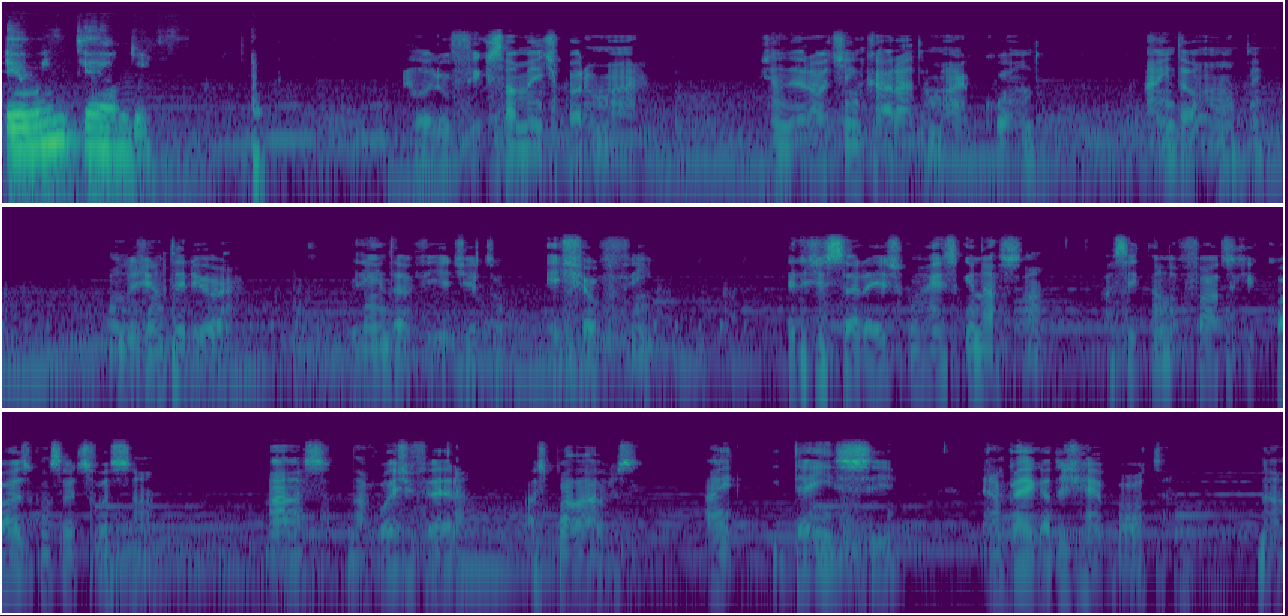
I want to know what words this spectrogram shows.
Eu entendo. Ela olhou fixamente para o mar. O general tinha encarado o mar quando? Ainda ontem? Ou no dia anterior? Ele ainda havia dito: Este é o fim. Ele dissera este com resignação, aceitando o fato que quase com satisfação. Mas, na voz de Vera, as palavras, a ideia em si, eram carregadas de revolta. Não,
